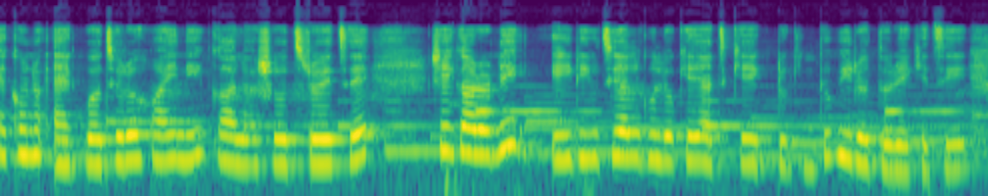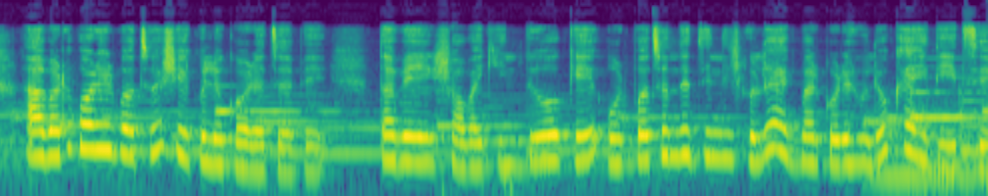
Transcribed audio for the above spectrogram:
এখনও এক বছরও হয়নি, কাল সোচ রয়েছে। সেই কারণে এই রিচুয়ালগুলোকে আজকে একটু কিন্তু বিরত রেখেছি। আবারও পরের বছর সেগুলো করা যাবে। তবে সবাই কিন্তু ওকে ওর পছন্দের জিনিসগুলো একবার করে হলেও খাইয়ে দিয়েছে।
